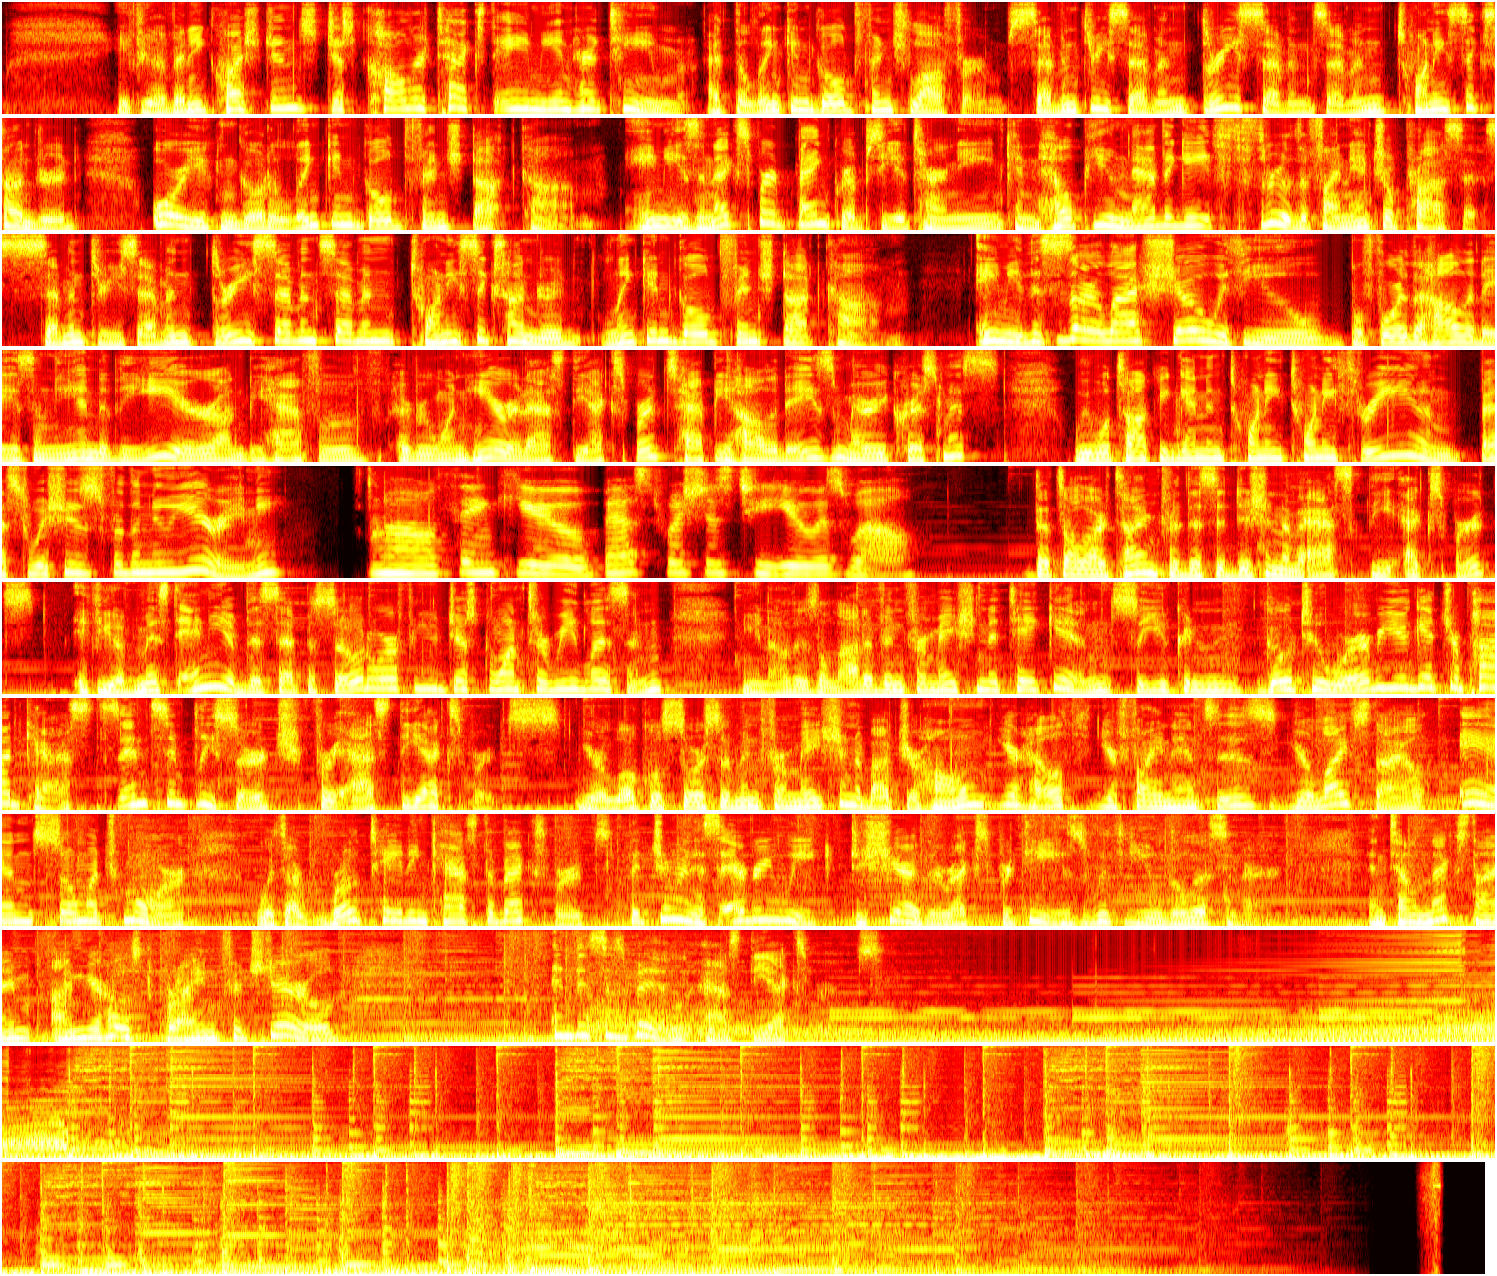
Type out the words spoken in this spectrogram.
if you have any questions, just call or text Amy and her team at the Lincoln Goldfinch Law Firm, 737 377 2600, or you can go to lincolngoldfinch.com. Amy is an expert bankruptcy attorney and can help you navigate through the financial process. 737 377 2600, lincolngoldfinch.com. Amy, this is our last show with you before the holidays and the end of the year. On behalf of everyone here at Ask the Experts, happy holidays, Merry Christmas. We will talk again in 2023 and best wishes for the new year, Amy. Oh, thank you. Best wishes to you as well that's all our time for this edition of Ask the Experts. If you have missed any of this episode, or if you just want to re listen, you know, there's a lot of information to take in, so you can go to wherever you get your podcasts and simply search for Ask the Experts, your local source of information about your home, your health, your finances, your lifestyle, and so much more with a rotating cast of experts that join us every week to share their expertise with you, the listener. Until next time, I'm your host, Brian Fitzgerald, and this has been Ask the Experts.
